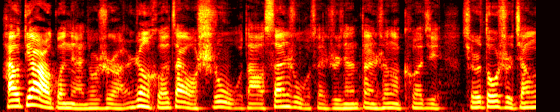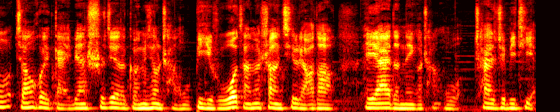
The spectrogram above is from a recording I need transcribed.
还有第二个观点，就是任何在我十五到三十五岁之间诞生的科技，其实都是将将会改变世界的革命性产物。比如咱们上期聊到 AI 的那个产物 ChatGPT，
